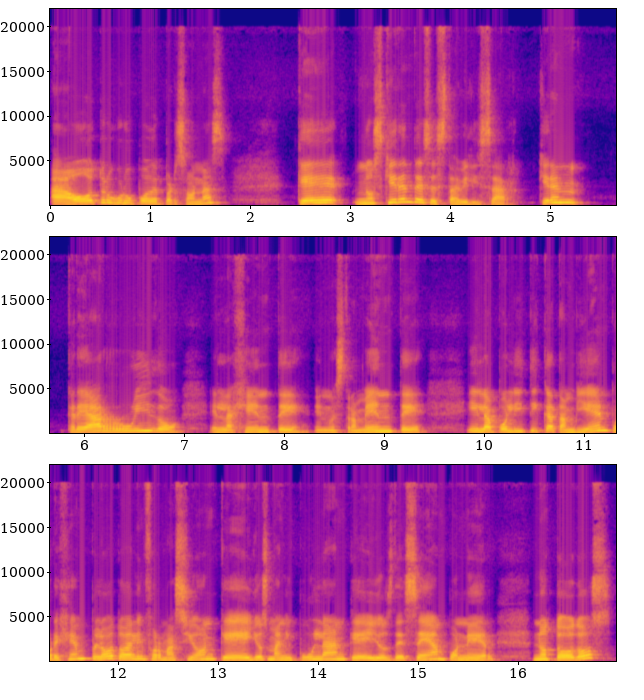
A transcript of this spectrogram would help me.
a otro grupo de personas que nos quieren desestabilizar, quieren crear ruido en la gente, en nuestra mente, y la política también, por ejemplo, toda la información que ellos manipulan, que ellos desean poner, no todos,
